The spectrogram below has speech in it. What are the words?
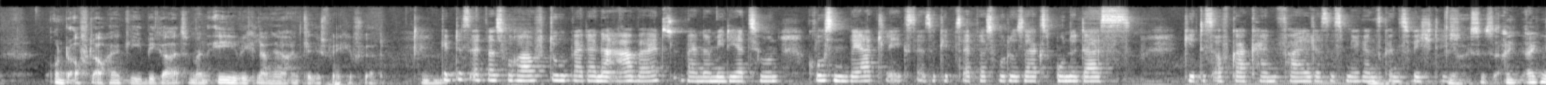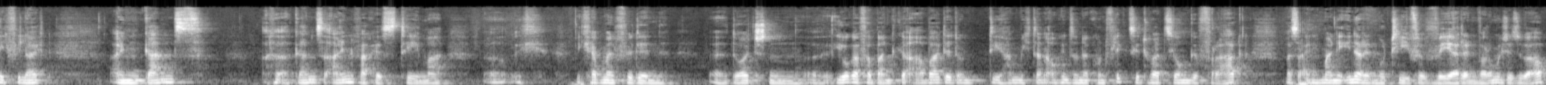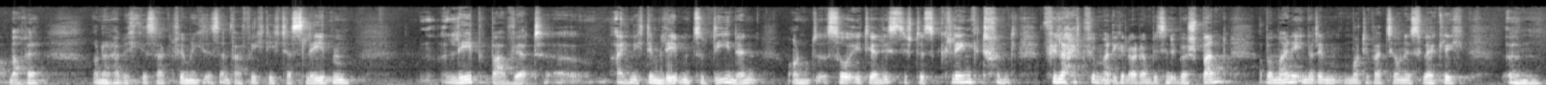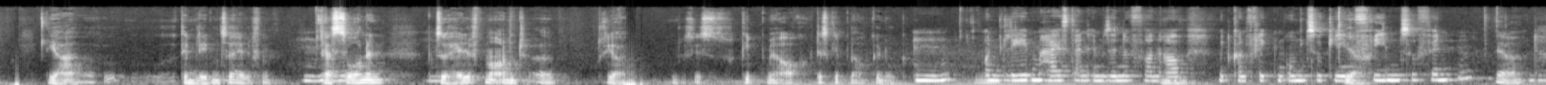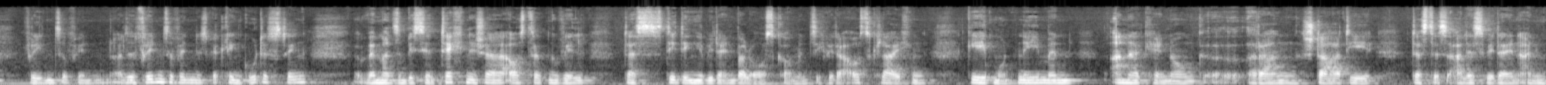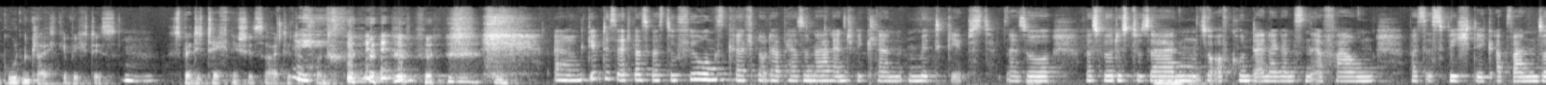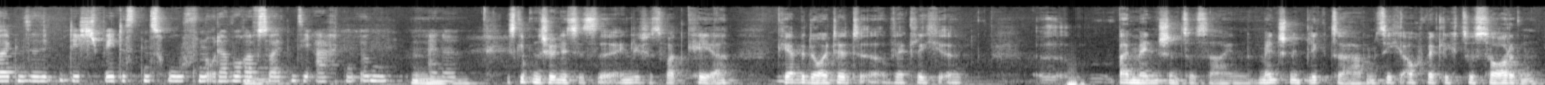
und oft auch ergiebiger, als wenn man ewig lange Einzelgespräche führt. Mhm. Gibt es etwas, worauf du bei deiner Arbeit, bei einer Mediation großen Wert legst? Also gibt es etwas, wo du sagst, ohne das geht es auf gar keinen Fall, das ist mir ganz, ganz wichtig? Ja, es ist eigentlich vielleicht ein ganz, äh, ganz einfaches Thema. Äh, ich, ich habe mal für den äh, deutschen Yoga-Verband gearbeitet und die haben mich dann auch in so einer Konfliktsituation gefragt, was eigentlich meine inneren Motive wären, warum ich das überhaupt mache. Und dann habe ich gesagt, für mich ist es einfach wichtig, dass Leben lebbar wird, äh, eigentlich dem Leben zu dienen. Und so idealistisch das klingt und vielleicht für manche Leute ein bisschen überspannt, aber meine innere Motivation ist wirklich, ähm, ja, dem Leben zu helfen. Also Personen mhm. zu helfen und äh, ja, das ist gibt mir auch, das gibt mir auch genug. Mhm. Und Leben heißt dann im Sinne von mhm. auch mit Konflikten umzugehen, ja. Frieden zu finden? Ja, Oder? Frieden zu finden. Also Frieden zu finden ist wirklich ein gutes Ding, wenn man es ein bisschen technischer ausdrücken will, dass die Dinge wieder in Balance kommen, sich wieder ausgleichen, geben und nehmen, Anerkennung, äh, Rang, Stati, dass das alles wieder in einem guten Gleichgewicht ist. Mhm. Das wäre die technische Seite davon. Und gibt es etwas, was du Führungskräften oder Personalentwicklern mitgibst? Also was würdest du sagen, mhm. so aufgrund deiner ganzen Erfahrung, was ist wichtig? Ab wann sollten sie dich spätestens rufen oder worauf mhm. sollten sie achten? Irgendeine. Mhm. Es gibt ein schönes äh, englisches Wort Care. Care bedeutet äh, wirklich äh, bei Menschen zu sein, Menschen im Blick zu haben, sich auch wirklich zu sorgen.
